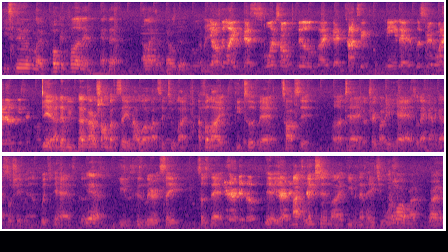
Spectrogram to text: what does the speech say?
he's still like poking fun at, at that. I like that. That was good. I mean, Yeah, I feel like that's one song filled like that toxic need that listeners wanted out of the future. Yeah, I definitely. That, I was Sean was about to say, and I was about to say too. Like, I feel like he took that toxic uh, tag or trademark that he had, so that kind of got associated with him, which it has. Cause Yeah. he, his lyrics say so does that. He's earned it though. Yeah, He's yeah. My collection, like even if I hate you, want Come on, bro. Right.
